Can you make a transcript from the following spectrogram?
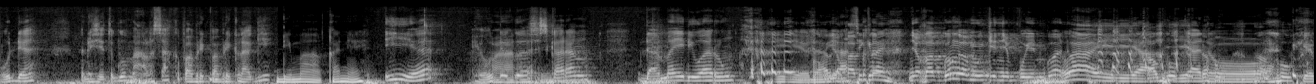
Udah dari situ gue males ah ke pabrik-pabrik lagi. dimakan ya Iya, ya udah gue sekarang damai di warung. Iya, udah nyokap, asik lah. Nyokap gue nggak mungkin nyepuin gue. Wah iya, iya dong. dong. Nggak mungkin.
